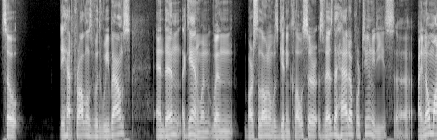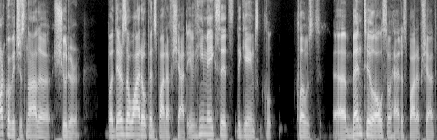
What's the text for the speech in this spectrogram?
So they had problems with rebounds. And then again, when when Barcelona was getting closer, Zvezda had opportunities. Uh, I know Markovic is not a shooter, but there's a wide open spot of shot. If he makes it, the game's cl- closed. Uh, Bentil also had a spot up shot.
